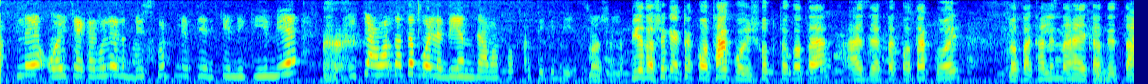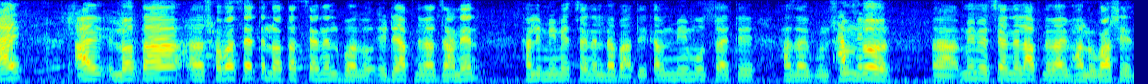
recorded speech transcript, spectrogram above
আপনি ওই টাকাগুলো বিস্কুট কিনে কিনে এটা আমার কথা বলে দিয়েন যে আমার পক্ষ থেকে দিয়েছে মাশাল্লাহ প্রিয় দর্শক একটা কথা কই সত্য কথা আজ একটা কথা কই লতা খালি না হয় কাঁদে তাই আর লতা সবার চাইতে লতার চ্যানেল বড় এটা আপনারা জানেন। খালি মিমের চ্যানেলটা বাদে কারণ মিম ওর চাইতে হাজার গুণ সুন্দর মিমের চ্যানেল আপনারাই ভালোবাসেন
